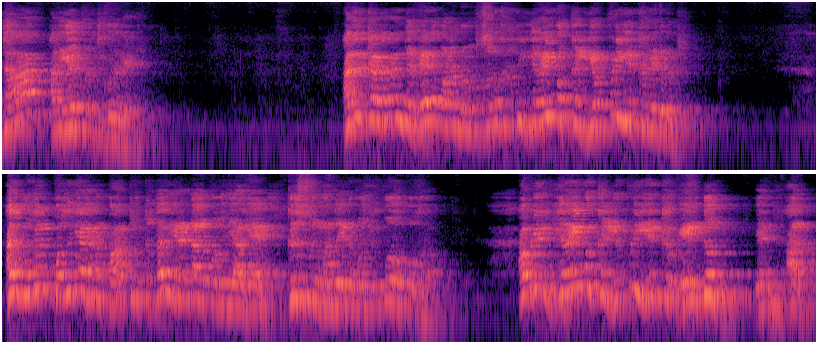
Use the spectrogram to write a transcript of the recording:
தான் அதை ஏற்படுத்திக் கொள்ள வேண்டும் அதற்காக தான் இந்த வேதபாடம் நமக்கு சொல்லுகிறது இறை மக்கள் எப்படி இருக்க வேண்டும் என்று. அது முதல் பகுதியாக நான் பார்த்து விட்டு தான் இரண்டாவது பகுதியாக கிறிஸ்துவின் மந்தை என்ற பகுதிக்கு போக போகிறோம். அப்படியே இறை மக்கள் எப்படி இருக்க வேண்டும் என்றால்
